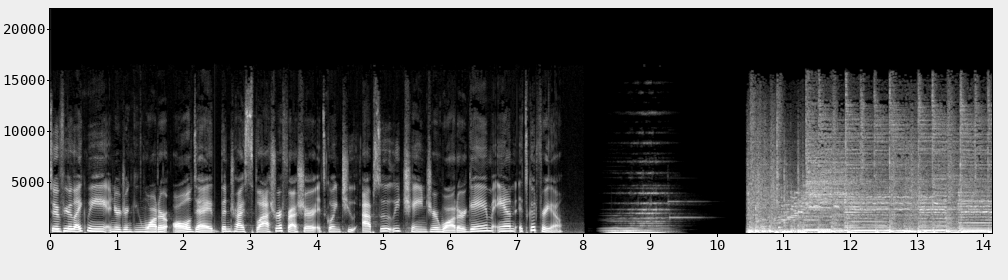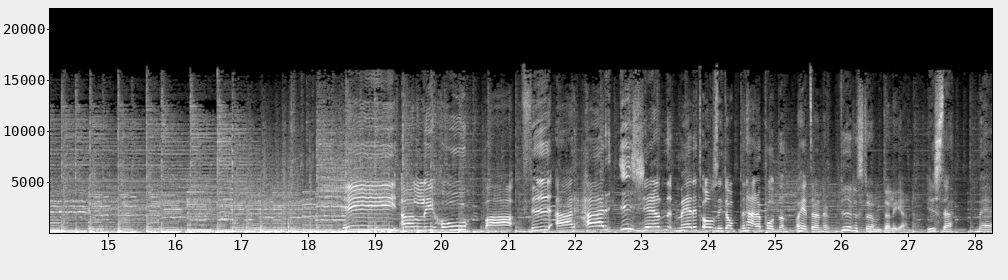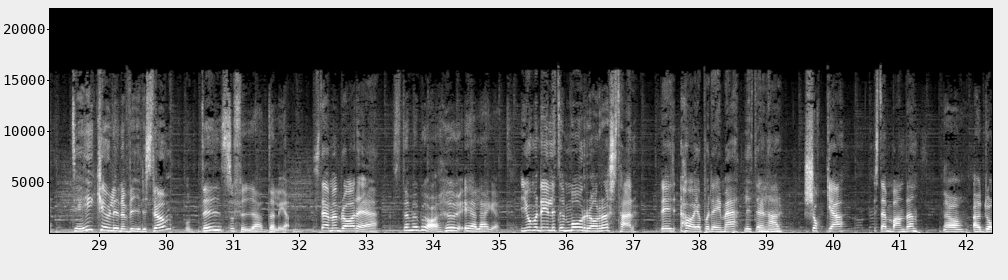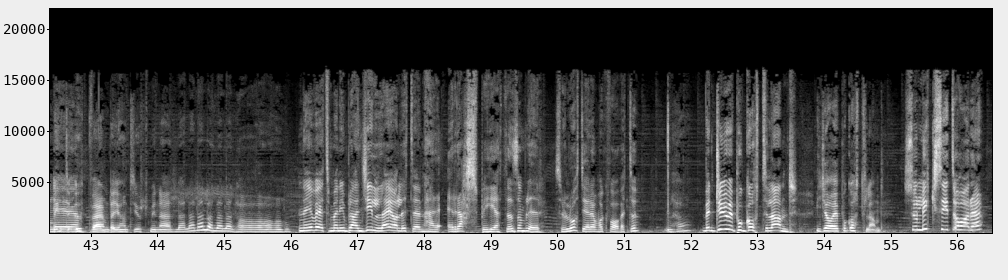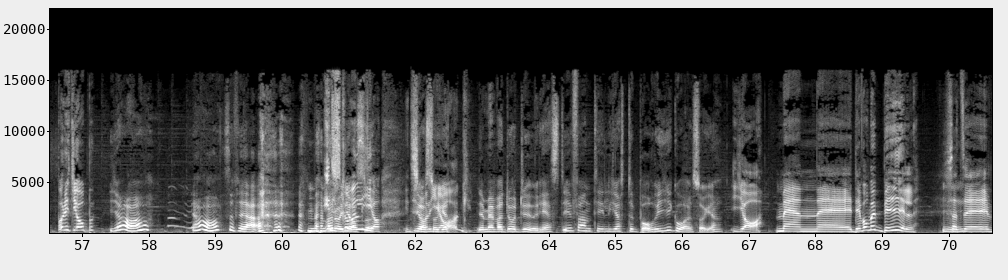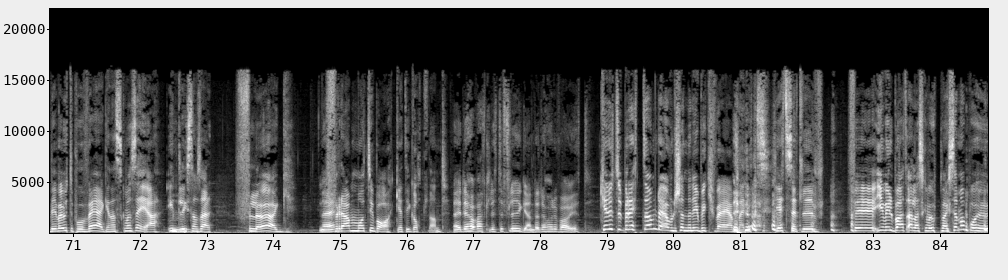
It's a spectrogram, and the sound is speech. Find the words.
So if you're like me and you're drinking water all day, then try Splash Refresher. It's going to absolutely change your water game and it's good for you. Hej allihopa! Vi är här igen med ett avsnitt av den här podden. Vad heter den nu? Widerström Dahlén. Just det, med dig Carolina Widerström. Och dig Sofia Dalén. Stämmer bra det. Stämmer bra. Hur är läget? Jo men det är lite morgonröst här. Det hör jag på dig med. Lite den Mm. här tjocka stämbanden. Ja, de är inte Eh. uppvärmda. Jag har inte gjort mina la la la la la la. Nej jag vet men ibland gillar jag lite den här raspigheten som blir. Så då låter jag den vara kvar vet du. Jaha. Men du är på Gotland. Jag är på Gotland. Så lyxigt att ha det på ditt jobb. Ja, ja Sofia. men vadå Inte ska jag väl jag. Inte ska väl jag. Att, nej men vadå du reste ju fan till Göteborg igår såg jag. Ja, men eh, det var med bil. Så att eh, vi var ute på vägarna ska man säga. Inte liksom så här flög Nej. fram och tillbaka till Gotland. Nej det har varit lite flygande, det har det varit. Kan du inte berätta om det om du känner dig bekväm med ditt jetset-liv? För jag vill bara att alla ska vara uppmärksamma på hur,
